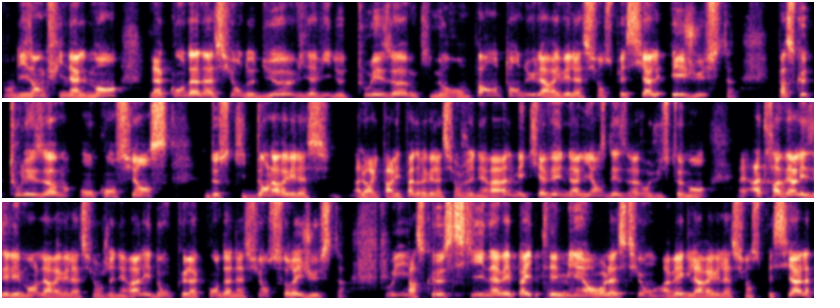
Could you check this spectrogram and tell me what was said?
en disant que finalement, la condamnation de Dieu vis-à-vis de tous les hommes qui n'auront pas entendu la révélation spéciale est juste, parce que tous les hommes ont conscience de ce qui, dans la révélation, alors il ne parlait pas de révélation générale, mais qui avait une alliance des œuvres, justement, à travers les éléments de la révélation générale, et donc que la condamnation serait juste. Oui. Parce que s'il n'avait pas été mis en relation avec la révélation spéciale,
